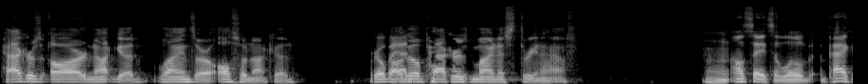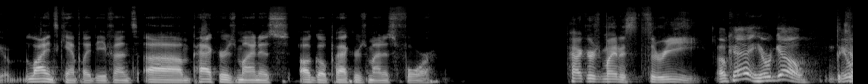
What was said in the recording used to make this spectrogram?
Packers are not good. Lions are also not good. Real bad. I'll go Packers minus three and a half. Mm, I'll say it's a little bit. Pack Lions can't play defense. Um, Packers minus. I'll go Packers minus four. Packers minus three. Okay, here we go. The Here we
